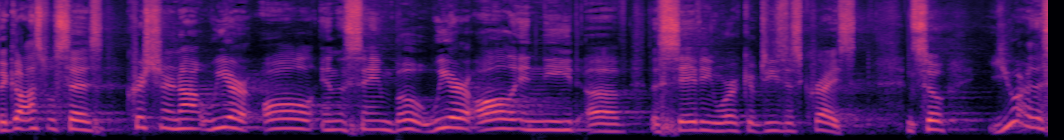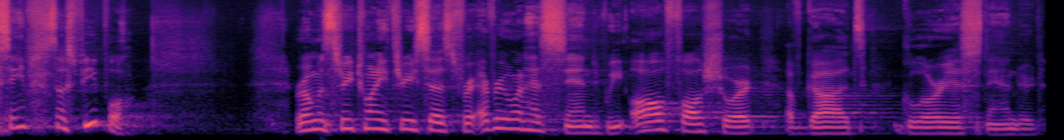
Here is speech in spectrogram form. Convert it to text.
the gospel says, Christian or not, we are all in the same boat. We are all in need of the saving work of Jesus Christ. And so you are the same as those people. Romans 3:23 says, "For everyone has sinned, we all fall short of God's glorious standard."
